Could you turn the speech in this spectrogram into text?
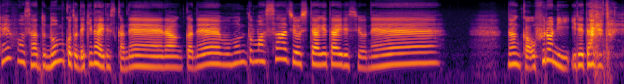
蓮舫さんと飲むことできないですかね。なんかねもうほんとマッサージをしてあげたいですよね。なんかお風呂に入れてあげたい。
